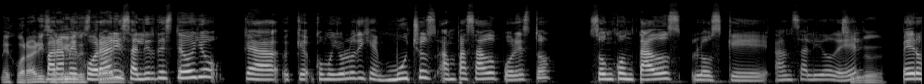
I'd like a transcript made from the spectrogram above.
mejorar y para salir mejorar de este y salir de este hoyo? Que, que, como yo lo dije, muchos han pasado por esto son contados los que han salido de él, pero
